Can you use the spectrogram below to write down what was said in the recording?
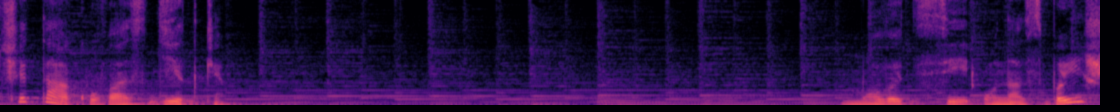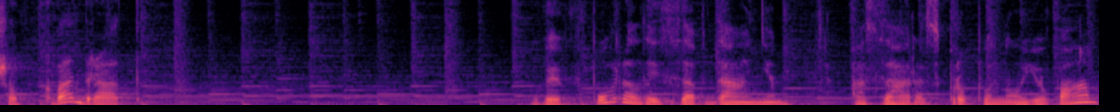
Чи так у вас, дітки? Молодці, у нас вийшов квадрат. Ви впорались з завданням, а зараз пропоную вам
